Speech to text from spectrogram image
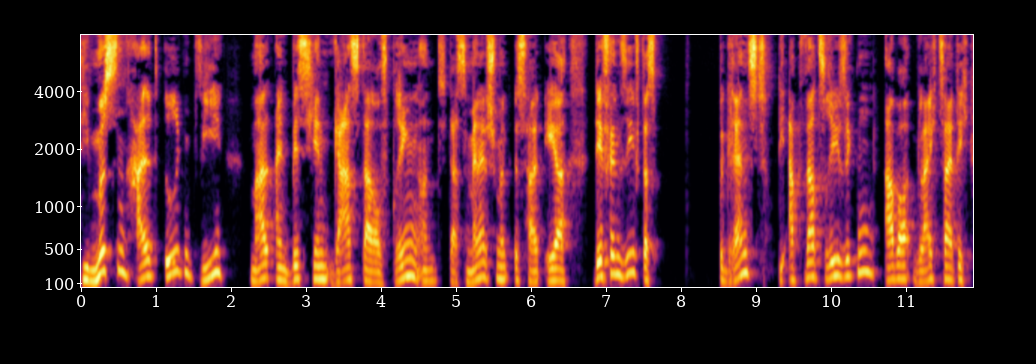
die müssen halt irgendwie mal ein bisschen Gas darauf bringen und das Management ist halt eher defensiv. Das begrenzt die Abwärtsrisiken, aber gleichzeitig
